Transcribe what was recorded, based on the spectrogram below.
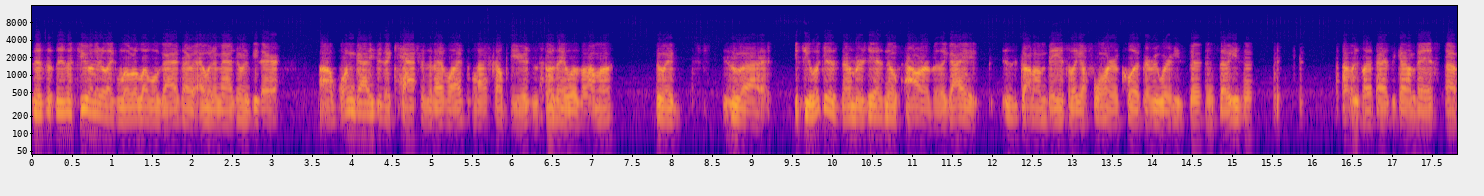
there's a, there's a few other like lower level guys I, I would imagine would be there. Uh, one guy who's a catcher that I've liked the last couple of years is Jose Lozama, who I, who uh, if you look at his numbers, he has no power, but the guy has got on base like a 400 clip everywhere he's been. So he's always like that get on base. So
